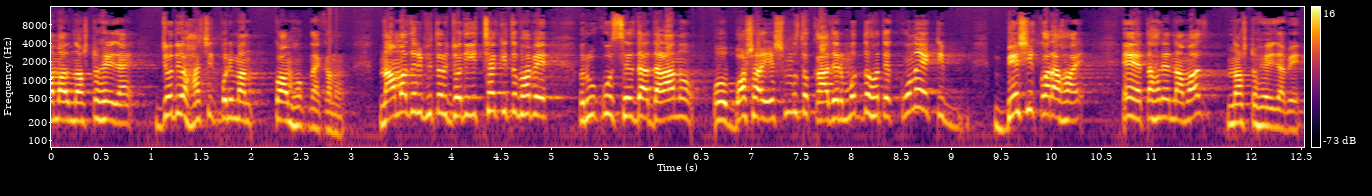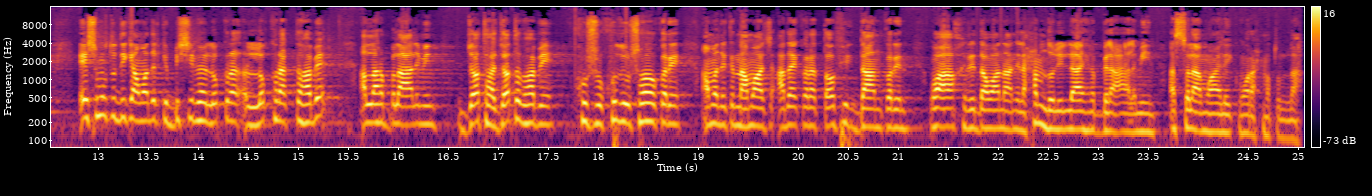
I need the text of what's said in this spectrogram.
নামাজ নষ্ট হয়ে যায়, যদিও হাসির পরিমাণ কম হোক না কেন। নামাজের ভিতর যদি ইচ্ছাকৃতভাবে রুকু, সেজদা, দাঁড়ানো ও বসা এ সমস্ত কাজের মধ্যে হতে কোনো একটি বেশি করা হয় হ্যাঁ তাহলে নামাজ নষ্ট হয়ে যাবে। এই সমস্ত দিকে আমাদেরকে বেশিরভাগ লক্ষ্য রাখতে হবে। আল্লাহ রবুল্লাহ আলমিন যথাযথভাবে খুশু খুজু সহকারে আমাদেরকে নামাজ আদায় করার তৌফিক দান করেন। ও আখরি দাওয়ান আনিল আলহামদুলিল্লাহ রবাহ আলমিন। আসসালামু আলাইকুম রহমতুল্লাহ।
